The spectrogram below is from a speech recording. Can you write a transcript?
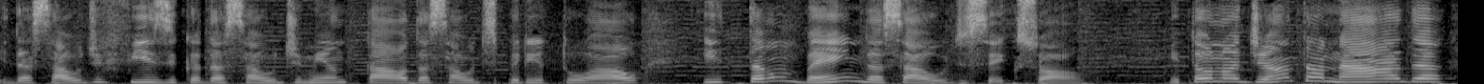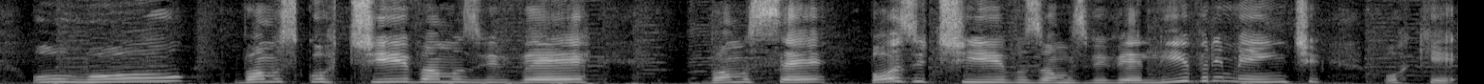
e da saúde física, da saúde mental, da saúde espiritual e também da saúde sexual. Então não adianta nada, uhul, vamos curtir, vamos viver, vamos ser positivos, vamos viver livremente, porque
